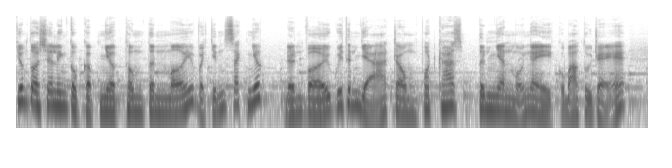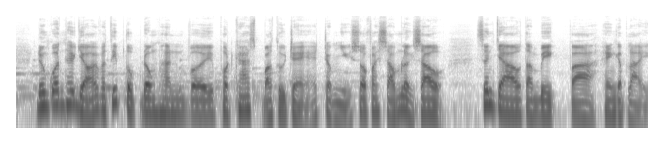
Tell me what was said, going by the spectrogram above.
Chúng tôi sẽ liên tục cập nhật thông tin mới và chính xác nhất đến với quý thính giả trong podcast Tin nhanh mỗi ngày của Báo Tuổi Trẻ. Đừng quên theo dõi và tiếp tục đồng hành với podcast Báo Tuổi Trẻ trong những số phát sóng lần sau. Xin chào, tạm biệt và hẹn gặp lại.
